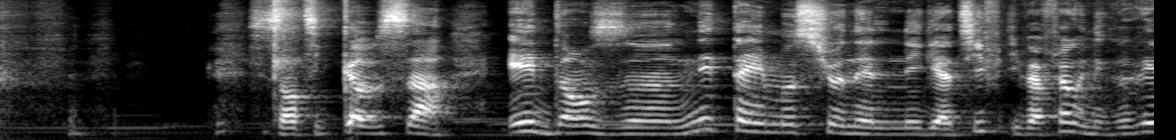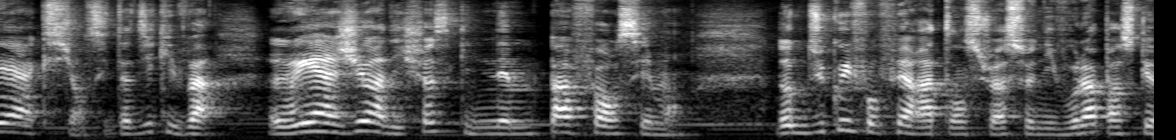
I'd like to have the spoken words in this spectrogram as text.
c'est sorti comme ça, et dans un état émotionnel négatif, il va faire une réaction. C'est-à-dire qu'il va réagir à des choses qu'il n'aime pas forcément. Donc du coup, il faut faire attention à ce niveau-là parce que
